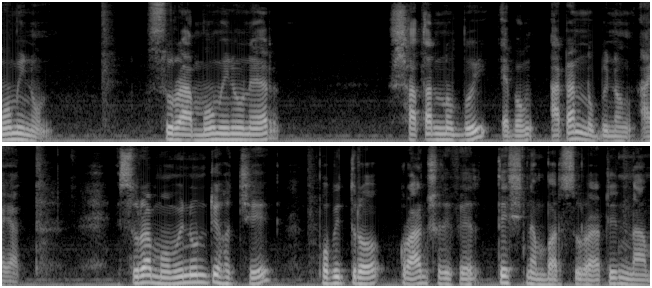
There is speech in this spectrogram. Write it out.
মমিনুন, সুরা মমিনুনের সাতানব্বই এবং আটানব্বই নং আয়াত। সুরা মমিনুনটি হচ্ছে পবিত্র কোরআন শরীফের তেইশ নম্বর সুরাটির নাম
